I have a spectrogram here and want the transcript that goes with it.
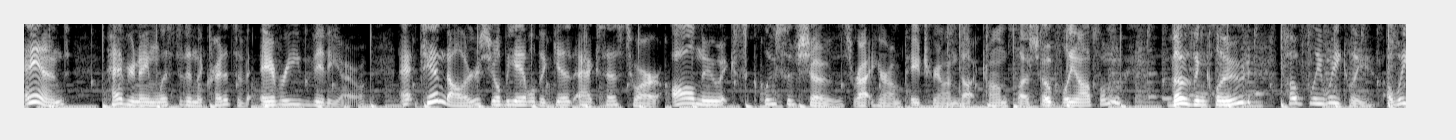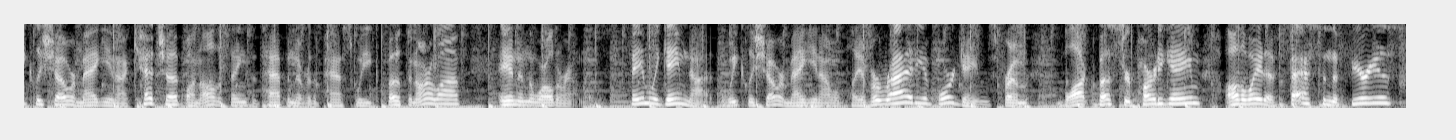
and have your name listed in the credits of every video. At $10, you'll be able to get access to our all new exclusive shows right here on patreon.com slash hopefully awesome. Those include Hopefully Weekly, a weekly show where Maggie and I catch up on all the things that's happened over the past week, both in our life and in the world around us. Family Game Night, a weekly show where Maggie and I will play a variety of board games from Blockbuster Party Game all the way to Fast and the Furious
